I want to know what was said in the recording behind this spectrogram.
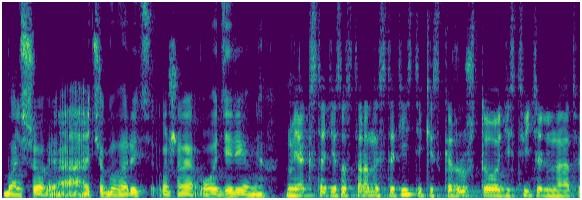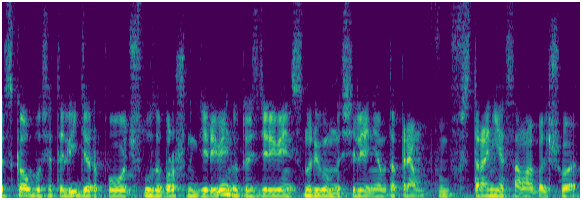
большой, а что говорить уже о деревнях? Я, кстати, со стороны статистики скажу, что действительно Тверская область – это лидер по числу заброшенных деревень, ну, то есть деревень с нулевым населением, это прям в, в стране самое большое.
